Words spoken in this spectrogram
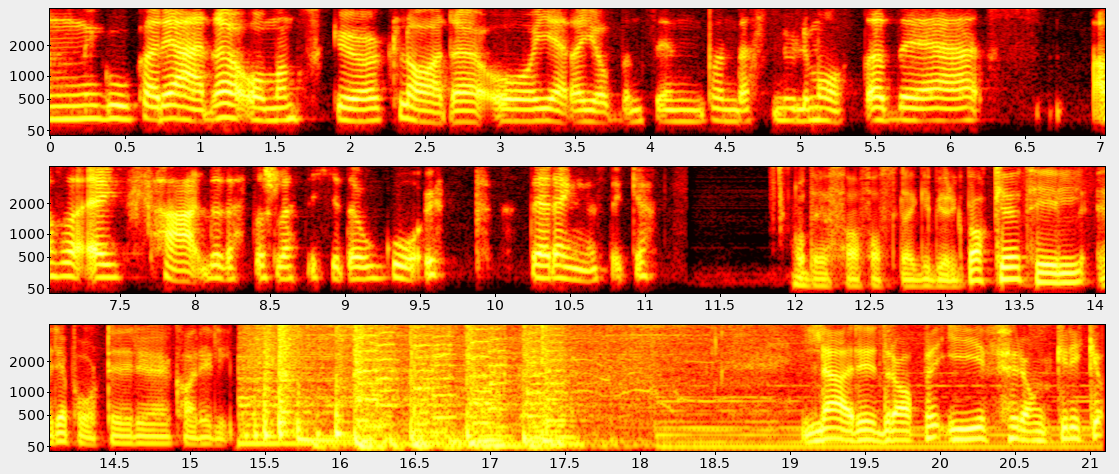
en god karriere, og man skal klare å gjøre jobben sin på en best mulig måte. Det, altså, jeg får det rett og slett ikke til å gå opp, det regnestykket. Og det sa fastlege Bjørg Bakke til reporter Kari Liv. Lærerdrapet i Frankrike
